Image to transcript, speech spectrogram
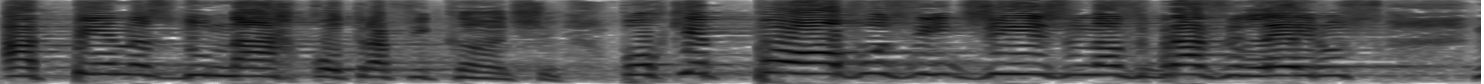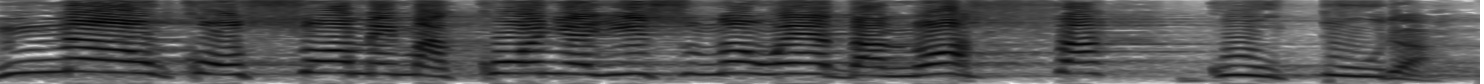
Apenas do narcotraficante. Porque povos indígenas brasileiros não consomem maconha e isso não é da nossa cultura.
